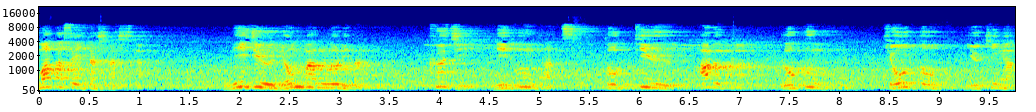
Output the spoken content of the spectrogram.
お待たせいたしました。24番乗り場に9時2分発特急はるか6号京都行きが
